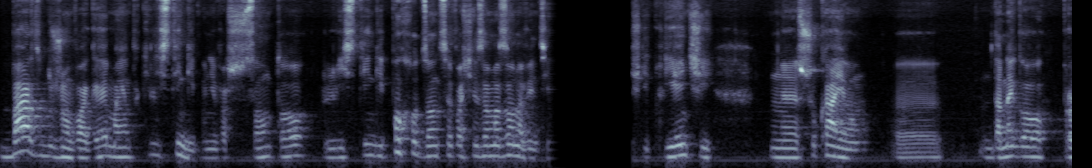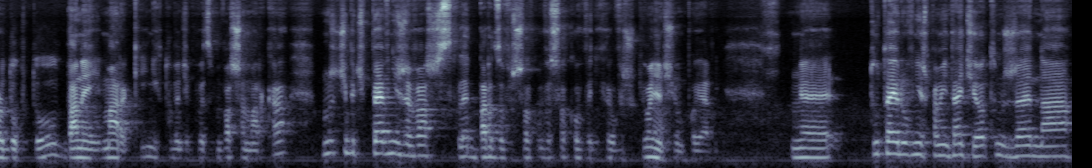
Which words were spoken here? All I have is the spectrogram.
bardzo dużą wagę mają takie listingi, ponieważ są to listingi pochodzące właśnie z Amazona, więc jeśli klienci szukają danego produktu, danej marki, niech to będzie powiedzmy wasza marka, możecie być pewni, że wasz sklep bardzo wysoko, wysoko w wynikach wyszukiwania się pojawi. E, tutaj również pamiętajcie o tym, że na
